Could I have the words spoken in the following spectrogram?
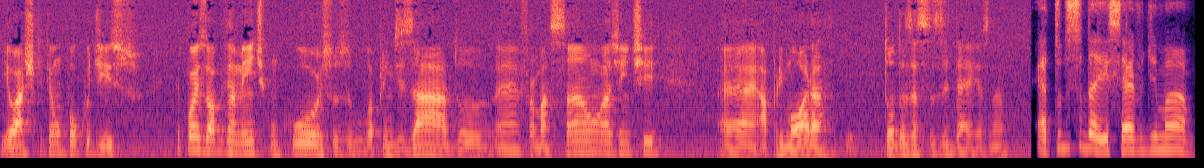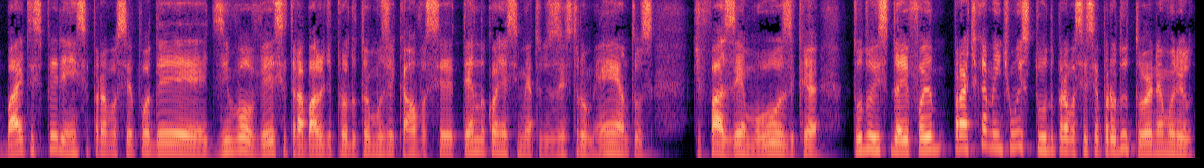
E eu acho que tem um pouco disso. Depois, obviamente, com cursos, o aprendizado, é, formação, a gente é, aprimora todas essas ideias, né? É, tudo isso daí serve de uma baita experiência para você poder desenvolver esse trabalho de produtor musical. Você tendo conhecimento dos instrumentos, de fazer música, tudo isso daí foi praticamente um estudo para você ser produtor, né, Murilo?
